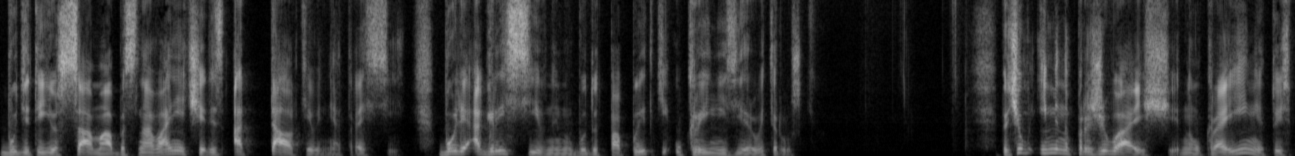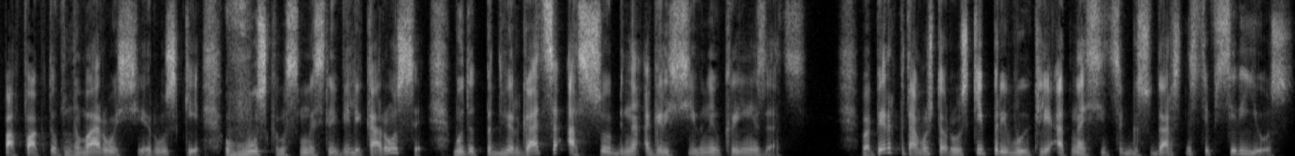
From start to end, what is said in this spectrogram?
будет ее самообоснование через отталкивание от России. Более агрессивными будут попытки украинизировать русских. Причем именно проживающие на Украине, то есть по факту в Новороссии русские, в узком смысле великороссы, будут подвергаться особенно агрессивной украинизации. Во-первых, потому что русские привыкли относиться к государственности всерьез.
